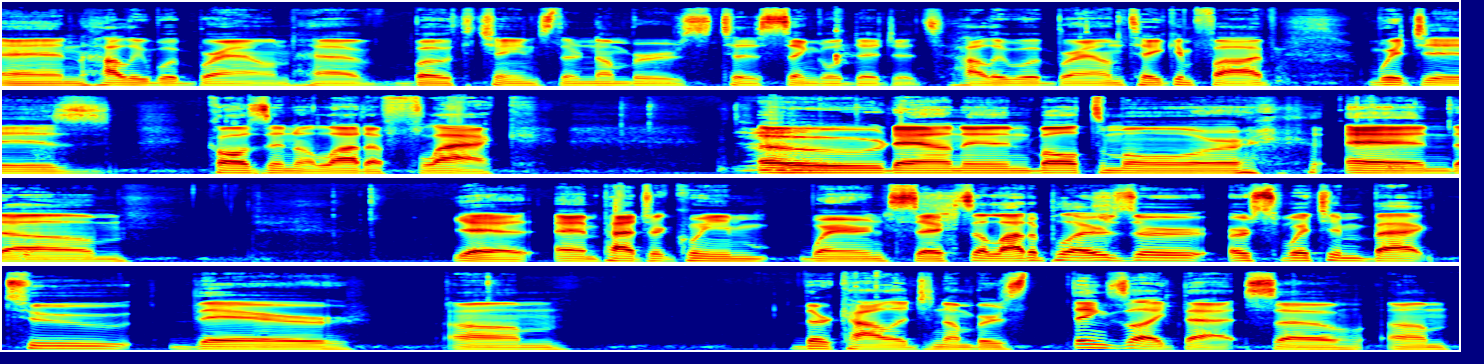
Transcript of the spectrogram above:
and Hollywood Brown have both changed their numbers to single digits. Hollywood Brown taking five, which is causing a lot of flack. Oh, down in Baltimore, and um, yeah, and Patrick Queen wearing six. A lot of players are are switching back to their um their college numbers, things like that. So um,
